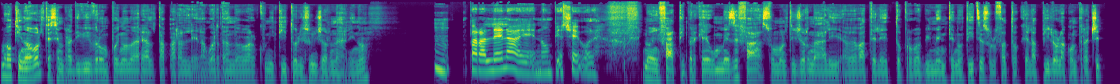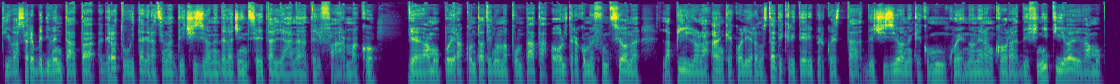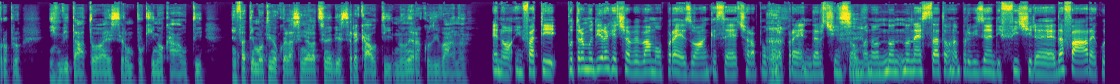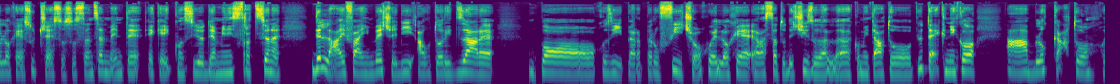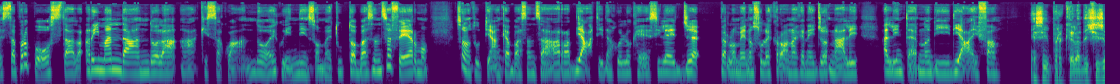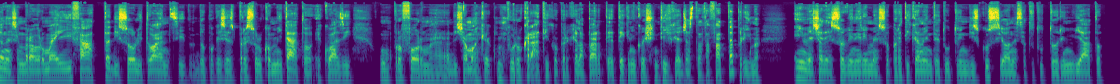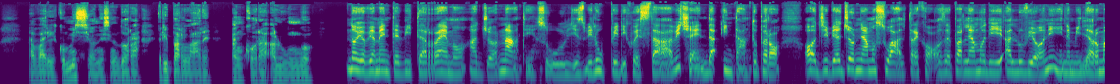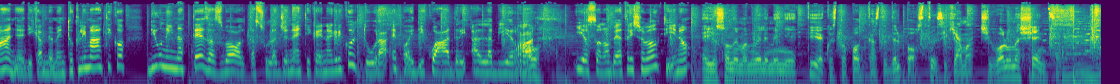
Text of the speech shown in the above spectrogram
Mautino, a volte sembra di vivere un po' in una realtà parallela, guardando alcuni titoli sui giornali, no? Mh, parallela e non piacevole. No, infatti, perché un mese fa su molti giornali avevate letto probabilmente notizie sul fatto che la pillola contraccettiva sarebbe diventata gratuita grazie a una decisione dell'Agenzia Italiana del Farmaco. Vi avevamo poi raccontato in una puntata, oltre a come funziona la pillola, anche quali erano stati i criteri per questa decisione che comunque non era ancora definitiva e avevamo proprio invitato a essere un pochino cauti. Infatti Motino quella segnalazione di essere cauti non era così vana. Eh no, infatti potremmo dire che ci avevamo preso, anche se c'era poco Eh, da prenderci, insomma, sì. non, non- non è stata una previsione difficile da fare. Quello che è successo sostanzialmente è che il consiglio di amministrazione dell'AIFA, invece di autorizzare un po' così per, per ufficio quello che era stato deciso dal comitato più tecnico, ha bloccato questa proposta la- rimandandola a chissà quando e quindi insomma è tutto abbastanza fermo sono tutti anche abbastanza arrabbiati da quello che si legge, perlomeno sulle cronache nei giornali all'interno di, di AIFA. Eh sì, perché la decisione sembrava ormai fatta, di solito, anzi, dopo che si è espresso il comitato, è quasi un pro forma, diciamo anche burocratico, perché la parte tecnico-scientifica è già stata fatta prima, e invece adesso viene rimesso praticamente tutto in discussione, è stato tutto rinviato a varie commissioni se ne dovrà riparlare ancora a lungo. Noi ovviamente vi terremo aggiornati sugli sviluppi di questa vicenda, intanto però oggi vi aggiorniamo su altre cose, parliamo di alluvioni in Emilia-Romagna e di cambiamento climatico, di un'inattesa svolta sulla genetica in agricoltura e poi di quadri alla birra. Wow! Io sono Beatrice Mautino E io sono Emanuele Megnetti e questo podcast del Post si chiama Ci vuole una scienza.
